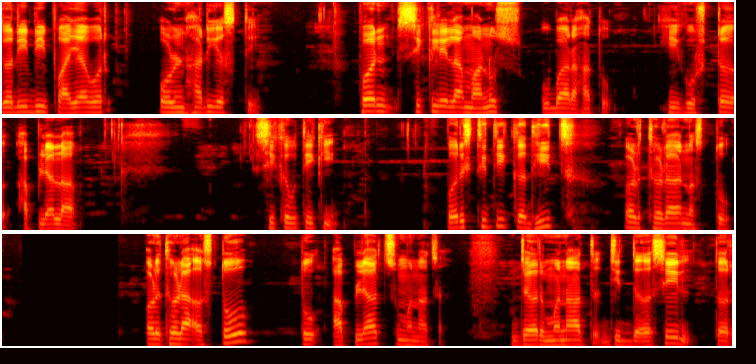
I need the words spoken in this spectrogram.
गरिबी पायावर ओढणारी असते पण शिकलेला माणूस उभा राहतो. ही गोष्ट आपल्याला शिकवते की परिस्थिती कधीच अडथळा नसतो. अडथळा असतो तो आपल्याच मनाचा. जर मनात जिद्द असेल तर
